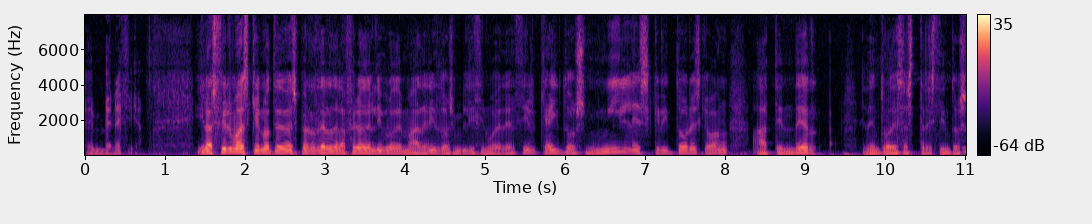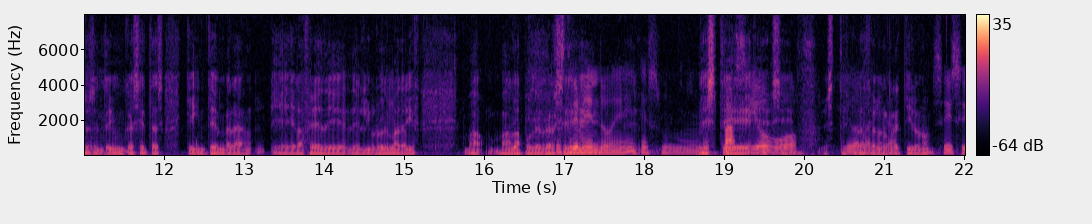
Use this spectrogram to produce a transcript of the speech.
en Venecia. Y las firmas que no te debes perder de la Feria del Libro de Madrid 2019. Decir que hay 2.000 escritores que van a atender dentro de esas 361 casetas que integran eh, la Feria de- del Libro de libro. Madrid, va- van a poder verse... Es tremendo, ¿eh? eh, Es un de este, espacio. eh, sí, este espacio en el retiro, ¿no? Sí, sí.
